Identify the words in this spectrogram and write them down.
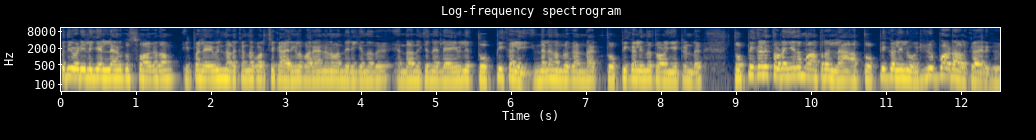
പുതിയ വഴിയിലേക്ക് എല്ലാവർക്കും സ്വാഗതം. ഇപ്പൊ ലൈവിൽ നടക്കുന്ന കുറച്ച് കാര്യങ്ങൾ പറയാനാണ് വന്നിരിക്കുന്നത്. എന്താണെന്ന് വെച്ചിട്ടുണ്ടെങ്കിൽ ലൈവിൽ തൊപ്പിക്കളി. ഇന്നലെ നമ്മൾ കണ്ട തൊപ്പിക്കളി ഇന്ന് തുടങ്ങിയിട്ടുണ്ട്. തൊപ്പിക്കളി തുടങ്ങിയത് മാത്രമല്ല ആ തൊപ്പിക്കളിയിൽ ഒരുപാട് ആൾക്കാർക്ക്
